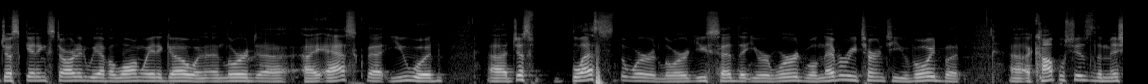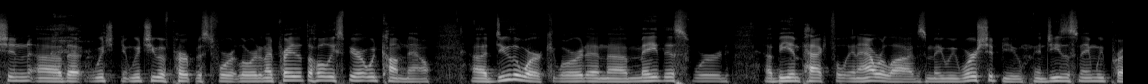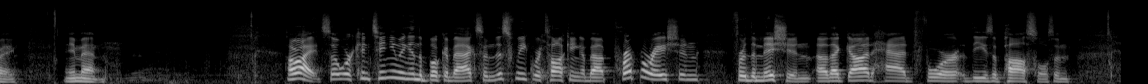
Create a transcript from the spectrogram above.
just getting started. We have a long way to go. And, and Lord, uh, I ask that you would uh, just bless the word, Lord. You said that your word will never return to you void, but uh, accomplishes the mission uh, that which, which you have purposed for it, Lord. And I pray that the Holy Spirit would come now. Uh, do the work, Lord, and uh, may this word be impactful in our lives. May we worship you. In Jesus' name we pray. Amen. All right, so we're continuing in the book of Acts, and this week we're talking about preparation for the mission uh, that God had for these apostles. And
